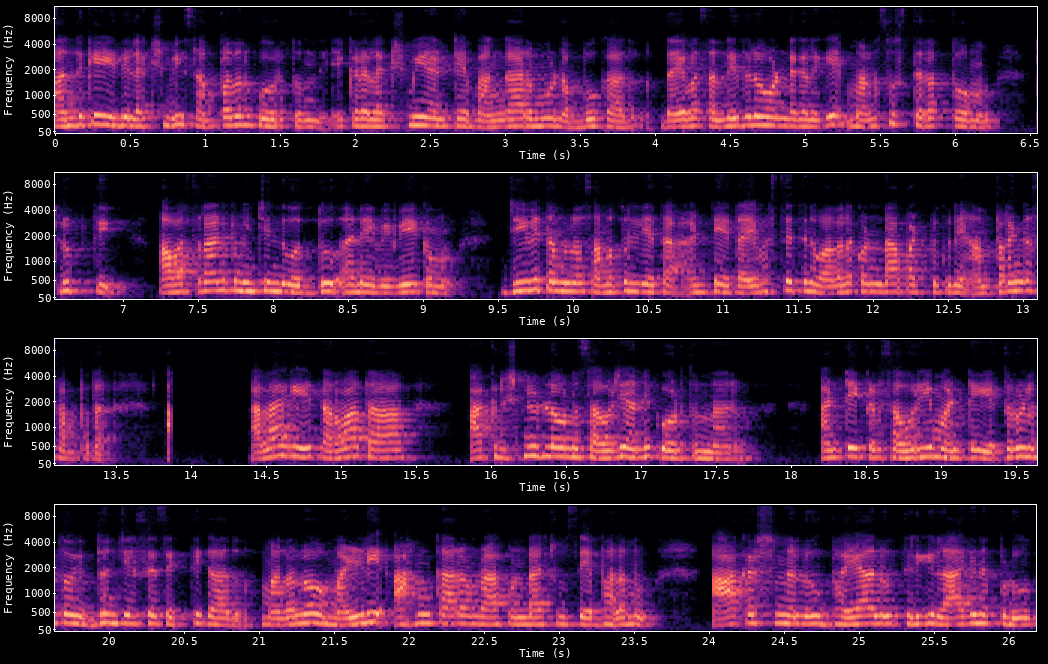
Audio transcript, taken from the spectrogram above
అందుకే ఇది లక్ష్మి సంపదను కోరుతుంది. ఇక్కడ లక్ష్మి అంటే బంగారము డబ్బు కాదు. దైవ సన్నిధిలో ఉండగలిగే మనసు స్థిరత్వము తృప్తి. అవసరానికి మించింది వద్దు అనే వివేకము. జీవితంలో సమతుల్యత అంటే దైవస్థితిని వదలకుండా పట్టుకునే అంతరంగ సంపద. అలాగే తర్వాత ఆ కృష్ణుడిలో ఉన్న శౌర్యాన్ని కోరుతున్నారు. అంటే ఇక్కడ శౌర్యం అంటే ఇతరులతో యుద్ధం చేసే శక్తి కాదు. మనలో మళ్ళీ అహంకారం రాకుండా చూసే బలము. ఆకర్షణలు భయాలు తిరిగి లాగినప్పుడు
